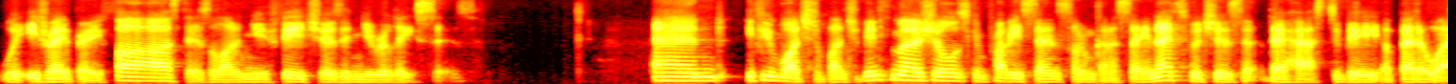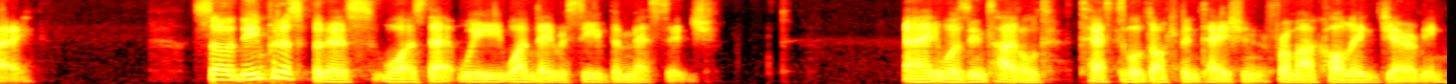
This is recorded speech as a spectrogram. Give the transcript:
we iterate very fast. There's a lot of new features and new releases. And if you watched a bunch of infomercials, you can probably sense what I'm going to say next, which is that there has to be a better way. So the impetus for this was that we one day received a message and it was entitled Testable Documentation from our colleague Jeremy.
